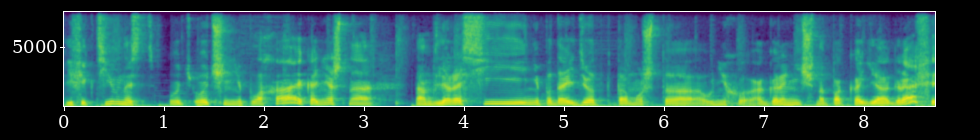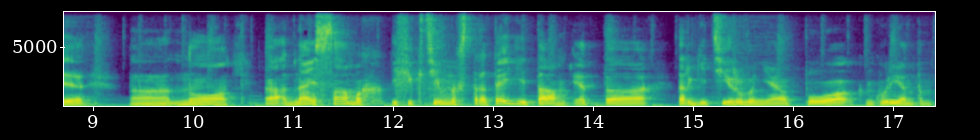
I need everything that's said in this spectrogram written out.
эффективность очень неплохая. Конечно, там для России не подойдет, потому что у них ограничена пока география, а, но одна из самых эффективных стратегий там это таргетирование по конкурентам.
